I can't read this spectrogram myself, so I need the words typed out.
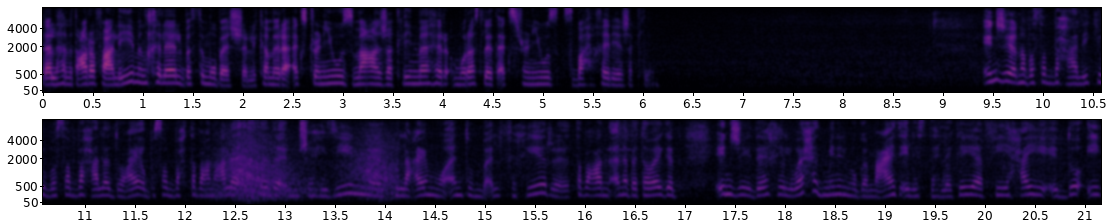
ده اللي هنتعرف عليه من خلال بث مباشر لكاميرا اكسترا نيوز مع جاكلين ماهر مراسلة اكسترا نيوز صباح الخير يا جاكلين. إنجي أنا بصبح عليكي وبصبح على دعاء وبصبح طبعا على السادة المشاهدين كل عام وأنتم بألف خير. طبعا أنا بتواجد إنجي داخل واحد من المجمعات الاستهلاكية في حي الدقي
